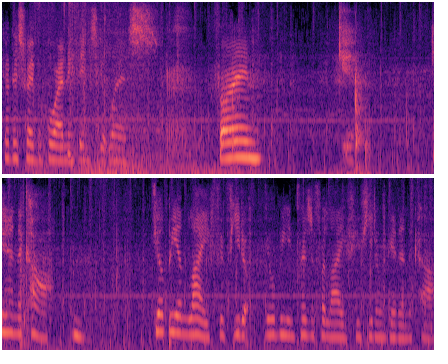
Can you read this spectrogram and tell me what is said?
Go this way before anything's get worse. Fine. Get, get in the car. You'll be in life if you don't. You'll be in prison for life if you don't get in the car.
